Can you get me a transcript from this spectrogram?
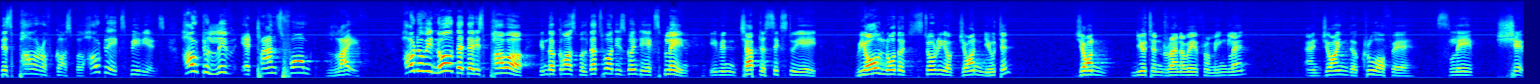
this power of gospel, how to experience, how to live a transformed life. How do we know that there is power in the gospel? That's what he's going to explain even chapter 6 to 8. We all know the story of John Newton. John Newton ran away from England and joined the crew of a slave ship.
